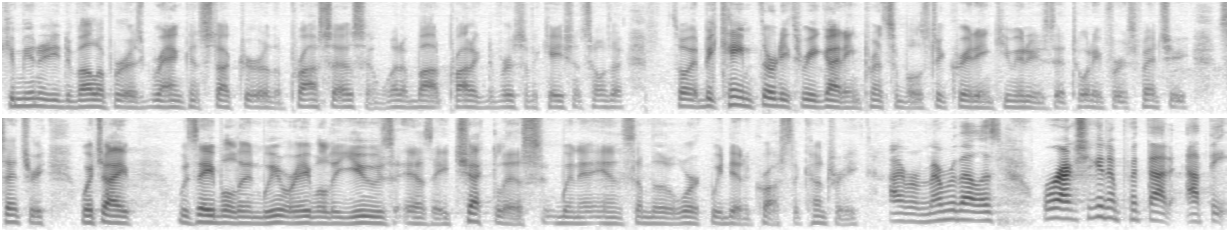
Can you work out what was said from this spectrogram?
community developer as grand constructor of the process and what about product diversification, so on and so So it became 33 guiding principles to creating communities at 21st century, century which I was able and we were able to use as a checklist when in some of the work we did across the country. I remember that list. We're actually going to put that at the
